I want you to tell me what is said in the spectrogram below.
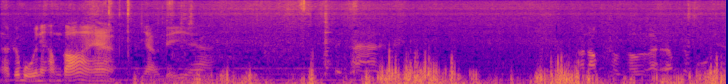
Rồi cái bụi này không có rồi ha. Giờ đi à, xa này đi. nó đóng thường thường là nó đóng trong bụi nè.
